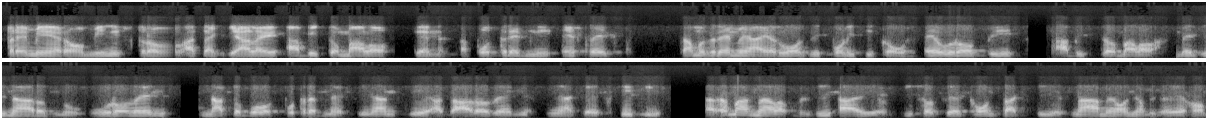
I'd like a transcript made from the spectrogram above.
premiérov, ministrov a tak ďalej, aby to malo ten potrebný efekt. Samozrejme aj rôznych politikov z Európy, aby to malo medzinárodnú úroveň. Na to bolo potrebné financie a zároveň nejaké styky. Roman mal vždy aj vysoké kontakty, je známe o ňom, že jeho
